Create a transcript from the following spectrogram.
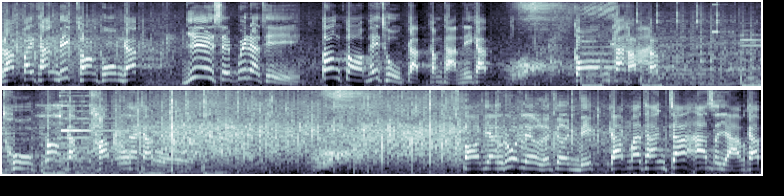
กลับไปทางบิ๊กทองภูมิครับ 20 วินาที ต้องตอบให้ถูกกับคำถามนี้ครับ กองทครัหาบรครับ ถูกต้องครับทัพนะครับ ตอบอย่างรวดเร็วเหลือเกินบิ๊กกลับมาทางจ้าอาสยามครับ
